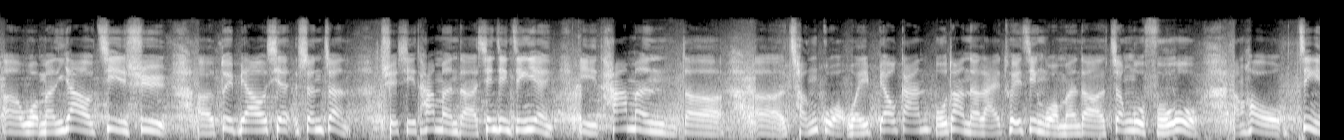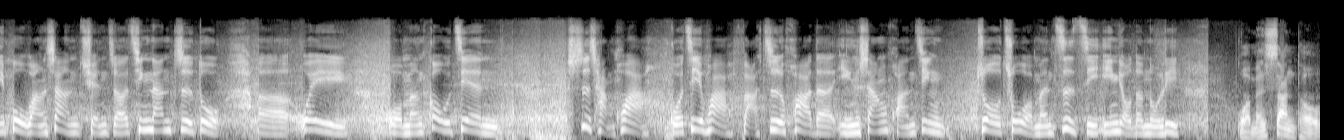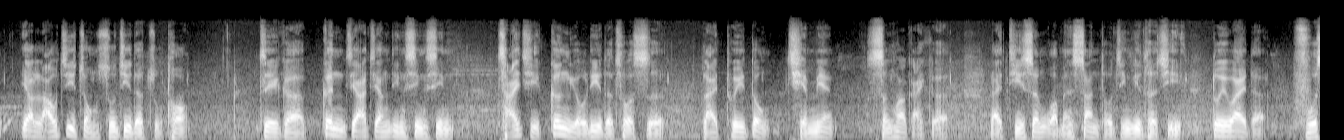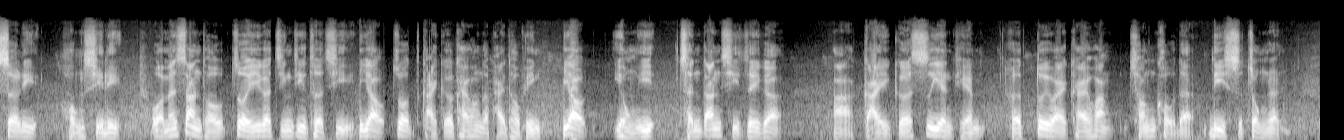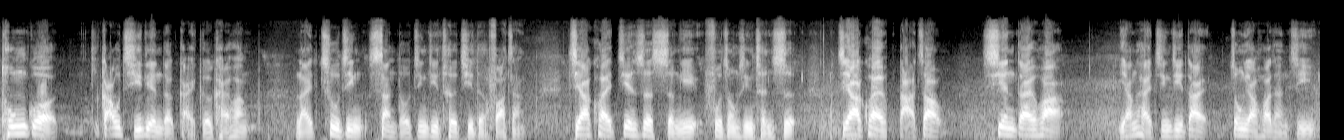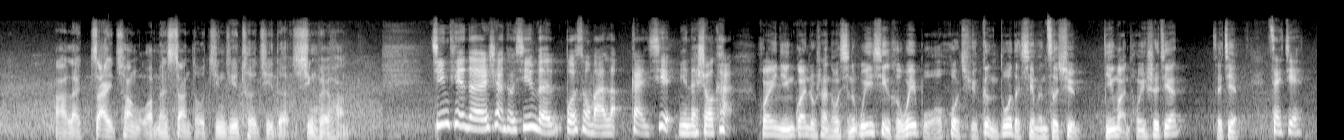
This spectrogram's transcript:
呃，我们。要继续呃对标先深圳，学习他们的先进经验，以他们的呃成果为标杆，不断的来推进我们的政务服务，然后进一步完善权责清单制度，呃，为我们构建市场化、国际化、法治化的营商环境，做出我们自己应有的努力。我们汕头要牢记总书记的嘱托，这个更加坚定信心，采取更有力的措施，来推动全面深化改革，来提升我们汕头经济特区对外的辐射力、虹吸力。我们汕头作为一个经济特区，要做改革开放的排头兵，要勇于承担起这个啊改革试验田和对外开放窗口的历史重任，通过高起点的改革开放。来促进汕头经济特区的发展，加快建设省域副中心城市，加快打造现代化沿海经济带重要发展区，啊，来再创我们汕头经济特区的新辉煌。今天的汕头新闻播送完了，感谢您的收看。欢迎您关注汕头新闻微信和微博，获取更多的新闻资讯。明晚同一时间再见。再见。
